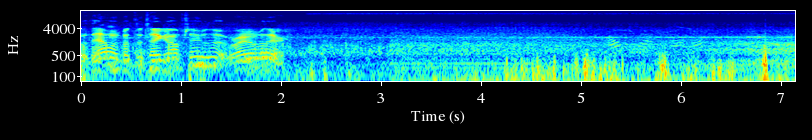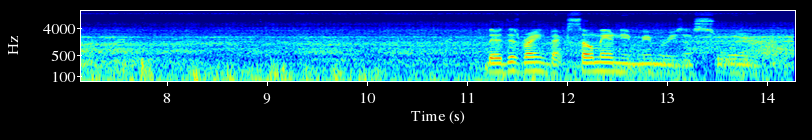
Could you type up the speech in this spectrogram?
Oh, that one about to take off too. Look, right over there. Dude, this brings back so many memories, I swear.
